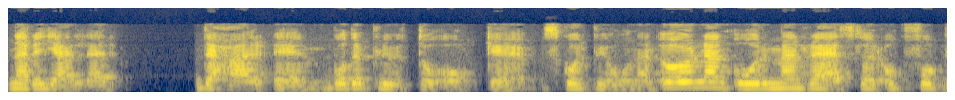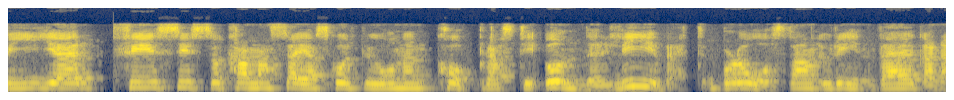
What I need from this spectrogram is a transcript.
när det gäller det här, eh, både Pluto och eh, Skorpionen. Örnen, ormen, rädslor och fobier. Fysiskt så kan man säga att Skorpionen kopplas till underlivet, blåsan, urinvägarna,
